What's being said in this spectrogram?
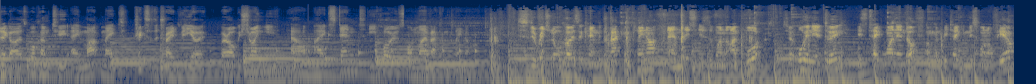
G'day guys, welcome to a Mark Makes Tricks of the Trade video where I'll be showing you how I extend the hose on my vacuum cleaner. This is the original hose that came with the vacuum cleaner and this is the one I bought. So all you need to do is take one end off. I'm going to be taking this one off here.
